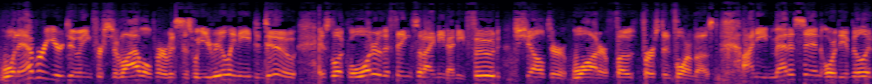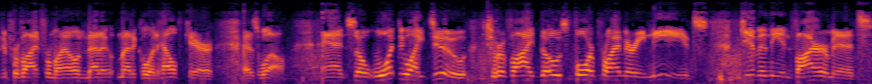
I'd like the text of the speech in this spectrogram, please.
whatever you're doing for survival purposes, what you really need to do is look, well, what are the things that I need? I need food, shelter, water, first and foremost. I need medicine or the ability to provide for my own med- medical and health care as well. And so what do I do to provide those four primary needs given the environment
